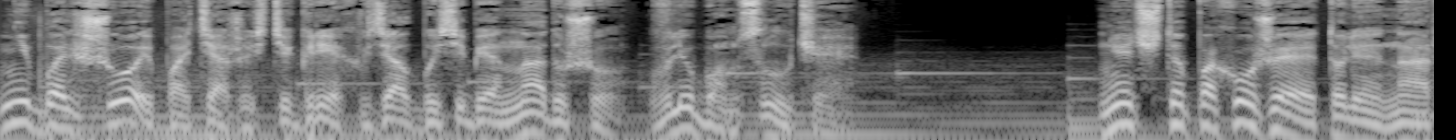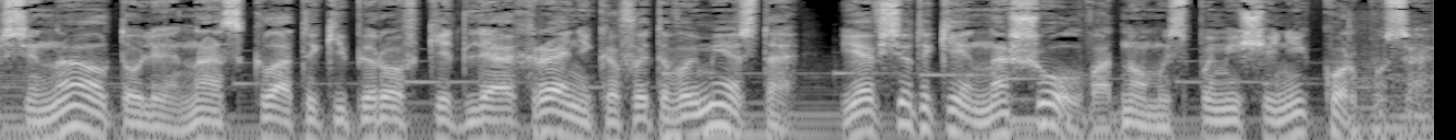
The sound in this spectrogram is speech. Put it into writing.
небольшой по тяжести грех взял бы себе на душу в любом случае. Нечто похожее то ли на арсенал, то ли на склад экипировки для охранников этого места я все-таки нашел в одном из помещений корпуса.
